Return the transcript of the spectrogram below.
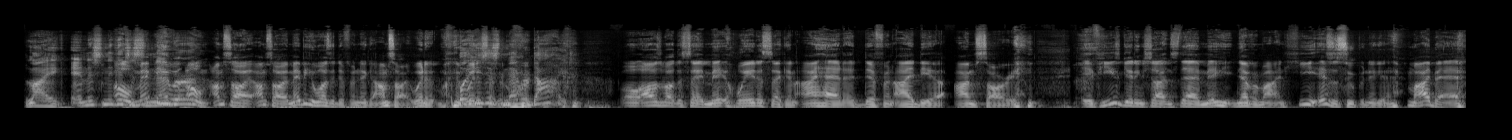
like, and this nigga Oh, just maybe never. he was. Oh, I'm sorry. I'm sorry. Maybe he was a different nigga. I'm sorry. Wait a, but wait he just second. never died. Oh, I was about to say. May, wait a second. I had a different idea. I'm sorry. If he's getting shot stabbed, maybe never mind. He is a super nigga. My bad.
